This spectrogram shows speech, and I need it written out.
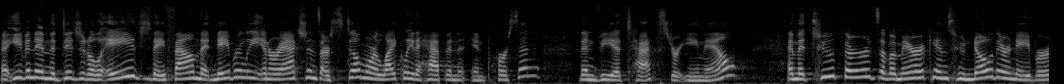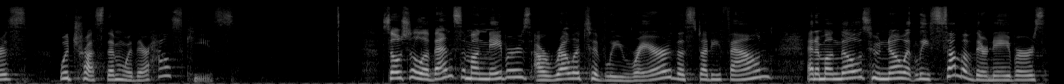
Now, even in the digital age, they found that neighborly interactions are still more likely to happen in person than via text or email and that two thirds of Americans who know their neighbors would trust them with their house keys. Social events among neighbors are relatively rare, the study found, and among those who know at least some of their neighbors,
